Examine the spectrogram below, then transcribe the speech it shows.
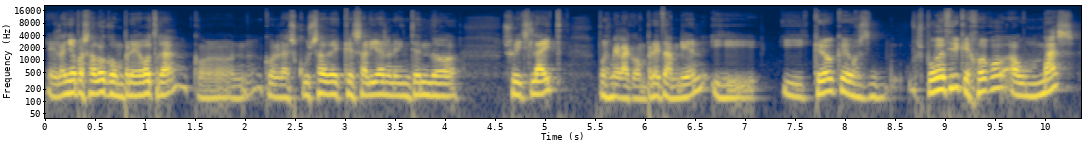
el año pasado compré otra con, con la excusa de que salía en la Nintendo Switch Lite, pues me la compré también y, y creo que os, os puedo decir que juego aún más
